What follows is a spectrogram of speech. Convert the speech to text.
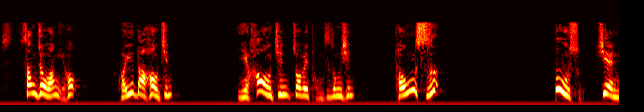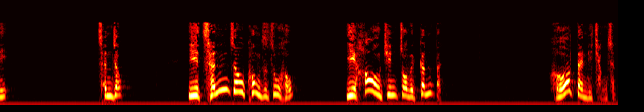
商纣王以后，回到镐京，以镐京作为统治中心。同时部署建立陈州，以陈州控制诸侯，以镐京作为根本，何等的强盛。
